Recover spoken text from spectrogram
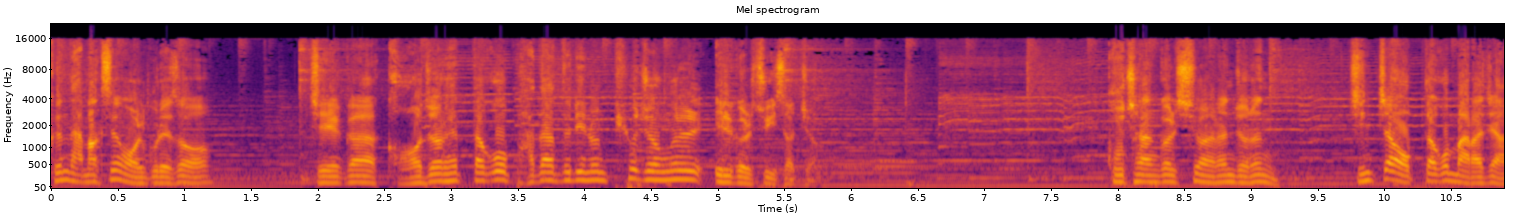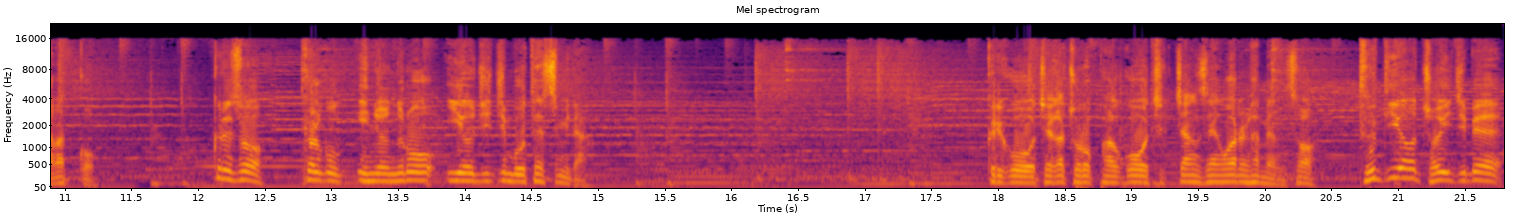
그 남학생 얼굴에서 제가 거절했다고 받아들이는 표정을 읽을 수 있었죠. 구차한 걸 싫어하는 저는 진짜 없다고 말하지 않았고, 그래서 결국 인연으로 이어지지 못했습니다. 그리고 제가 졸업하고 직장 생활을 하면서 드디어 저희 집에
